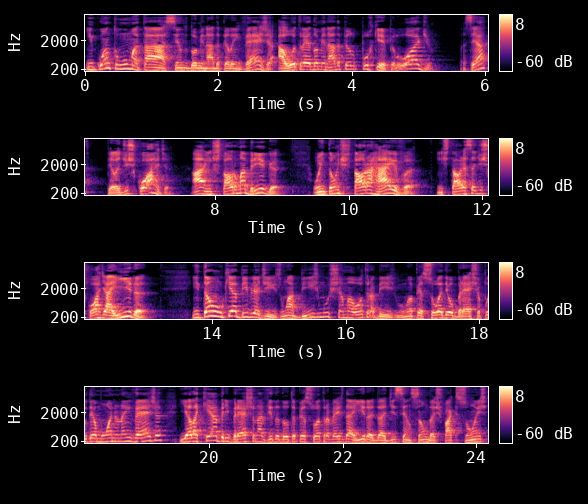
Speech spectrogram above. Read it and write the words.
Enquanto uma está sendo dominada pela inveja, a outra é dominada pelo por quê? Pelo ódio, tá certo? Pela discórdia. Ah, instaura uma briga. Ou então instaura raiva, instaura essa discórdia, a ira. Então, o que a Bíblia diz? Um abismo chama outro abismo. Uma pessoa deu brecha para o demônio na inveja e ela quer abrir brecha na vida da outra pessoa através da ira, da dissensão, das facções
